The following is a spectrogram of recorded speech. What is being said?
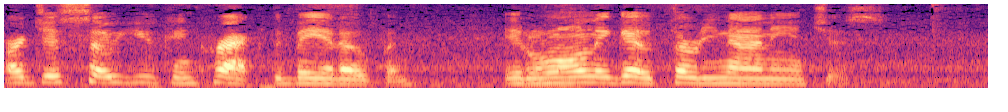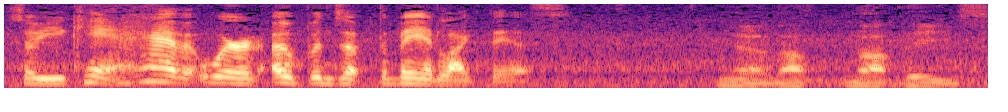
are just so you can crack the bed open. It'll only go 39 inches. So you can't have it where it opens up the bed like this. No, not not these.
